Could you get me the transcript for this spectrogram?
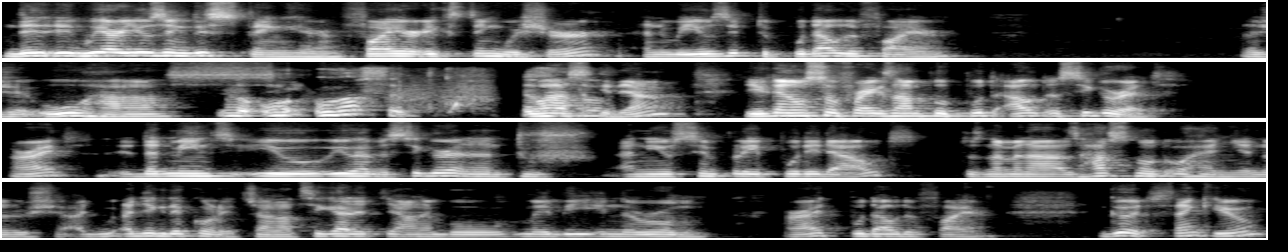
no. We are using this thing here, fire extinguisher, and we use it to put out the fire. Takže uhas. No, u- uhasit. Já jsem to- Uhasit, yeah? You can also, for example, put out a cigarette. All right? That means you you have a cigarette and tuš, and you simply put it out. To znamená zhasnout oheň jednoduše, ať, ať je kdekoliv, třeba na cigaretě, anebo maybe in the room. All right? Put out the fire. Good, thank you.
